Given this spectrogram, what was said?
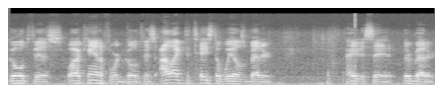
goldfish. Well, I can't afford goldfish. I like the taste of whales better. I hate to say it. They're better.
